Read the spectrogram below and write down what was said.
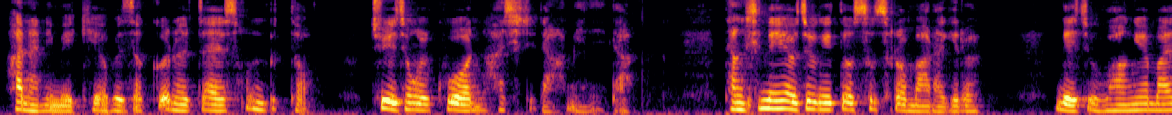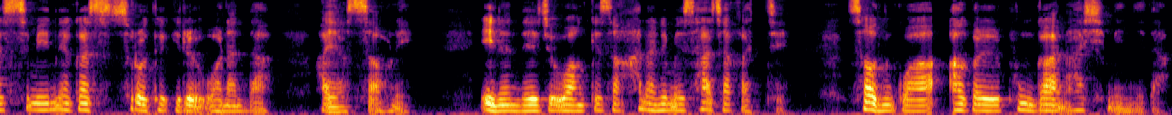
하나님의 기업에서 끊을 자의 손부터 주의 종을 구원하시리라 함이니다. 당신의 여정이 또 스스로 말하기를 내주 왕의 말씀이 내가 스스로 되기를 원한다 하였사오니 이는 내주 왕께서 하나님의 사자같이 선과 악을 분간하심입니다.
